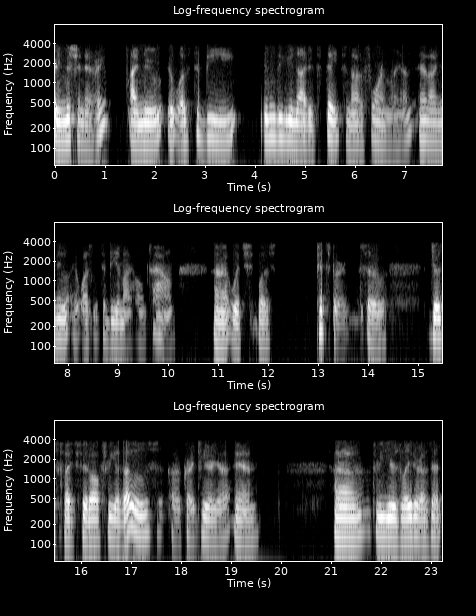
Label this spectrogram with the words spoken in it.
a missionary. I knew it was to be in the United States, not a foreign land, and I knew it wasn't to be in my hometown, uh, which was Pittsburgh. So Josephites fit all three of those uh, criteria, and uh, three years later, I was at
